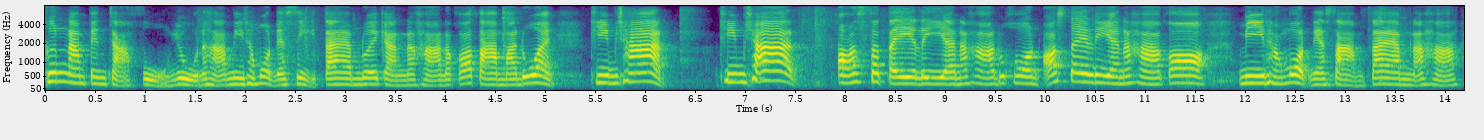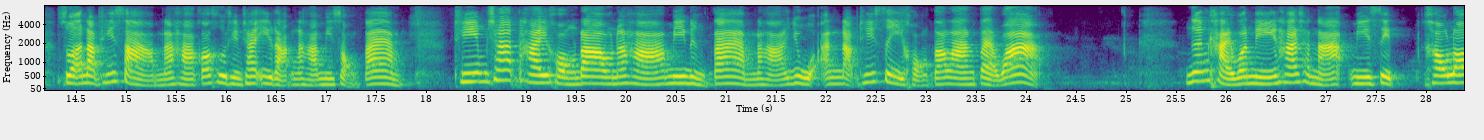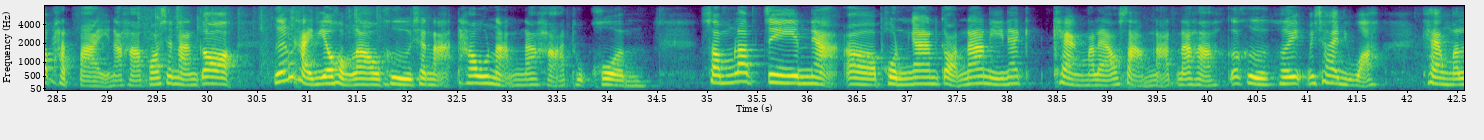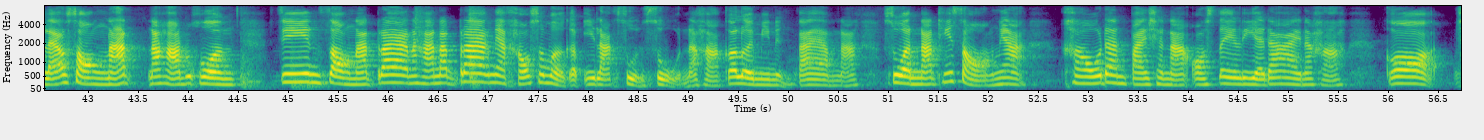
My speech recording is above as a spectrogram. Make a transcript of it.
ขึ้นนำเป็นจ่าฝูงอยู่นะคะ มีทั้งหมดเนี่ยสี่แต้มด้วยกันนะคะ แล้วก็ตามมาด้วยทีมชาติ ทีมชาติออสเตรเลียนะคะ ทุกคนออสเตรเลียนะคะก็มีทั้งหมดเนี่ยสามแต้มนะคะ ส่วนอันดับที่สามนะคะก็คือทีมชาติอิรักนะคะมีสองแต้ม ทีมชาติไทยของเรานะคะมีหนึ่งแต้มนะคะ อยู่อันดับที่สี่ของตารางแต่ว่า เงื่อนไขวันนี้ถ้าชนะมีสิทธิ์เข้ารอบถัดไปนะคะ เพราะฉะนั้นก็เงื่อนไขเดียวของเราคือชนะเท่านั้นนะคะ ทุกคน สำหรับจีนเนี่ยผลงานก่อนหน้านี้เนี่ยแข่งมาแล้ว 3 นัดนะคะ ก็คือเฮ้ยไม่ใช่ดิวะ แข่งมาแล้ว 2 นัดนะคะ ทุกคนจีน 2 นัดแรกนะคะ นัดแรกเนี่ยเขาเสมอกับอิรัก0 0นะคะ ก็เลยมี 1 แต้มนะ ส่วนนัดที่ 2 เนี่ยเขาดันไปชนะออสเตรเลียได้นะคะ ก็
